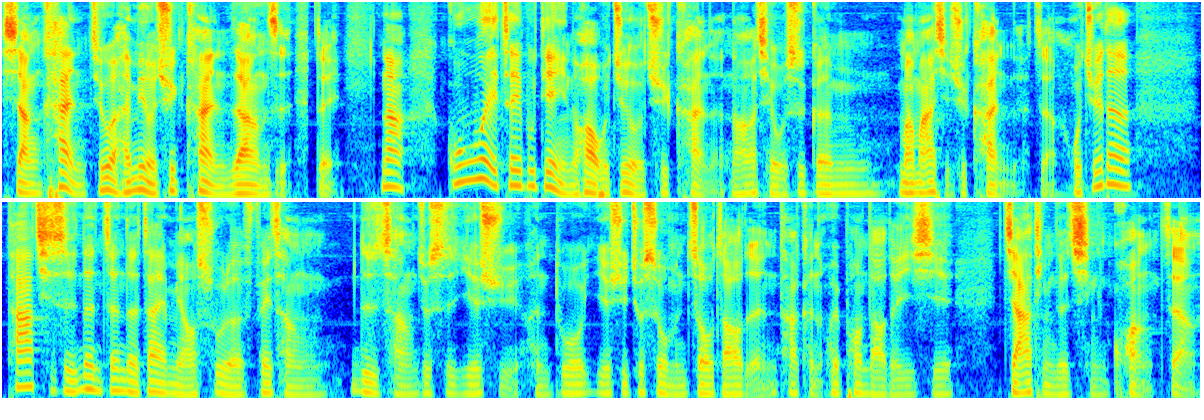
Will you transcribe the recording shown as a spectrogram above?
想看，结果还没有去看这样子。对，那《孤味》这部电影的话，我就有去看了，然后而且我是跟妈妈一起去看的，这样我觉得。他其实认真的在描述了非常日常，就是也许很多，也许就是我们周遭的人，他可能会碰到的一些家庭的情况，这样，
